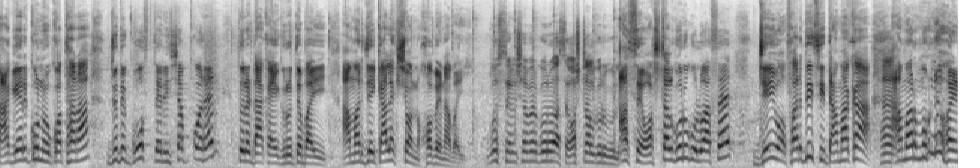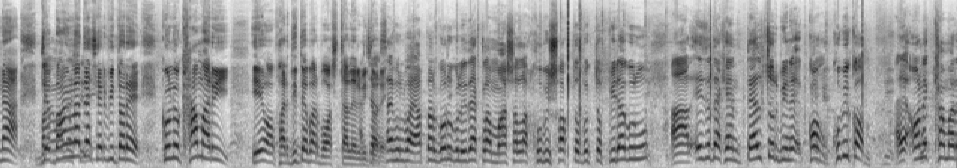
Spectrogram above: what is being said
রাগের কোনো কথা না। যদি গোস্তের হিসাব করেন তাহলে ডাকা এগুলোতে ভাই আমার যে কালেকশন হবে না ভাই। গোস্তের হিসাবের গরু আছে অস্টাল গরুগুলি। আছে অস্টাল গরুগুলো আছে যেই অফার দিছি দামাকা হ্যাঁ। আমার মনে হয় না যে বাংলাদেশের ভিতরে কোনো খামারি এ অফার দিতে পারব অস্টালের আচ্ছা ভিতরে। সাইফুল ভাই আপনার গরুগুলি দেখলাম মাশাল্লাহ খুবই শক্তপোক্ত পিড়া গরু। আর এই যে দেখেন তেল চর্বি কম খুবই কম। অনেক খামার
